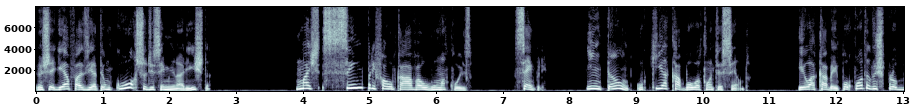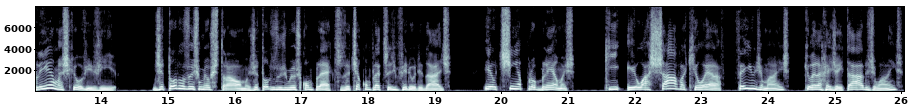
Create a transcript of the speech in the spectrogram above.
eu cheguei a fazer até um curso de seminarista, mas sempre faltava alguma coisa. Sempre. Então, o que acabou acontecendo? eu acabei, por conta dos problemas que eu vivia, de todos os meus traumas, de todos os meus complexos, eu tinha complexos de inferioridade, eu tinha problemas que eu achava que eu era feio demais, que eu era rejeitado demais,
